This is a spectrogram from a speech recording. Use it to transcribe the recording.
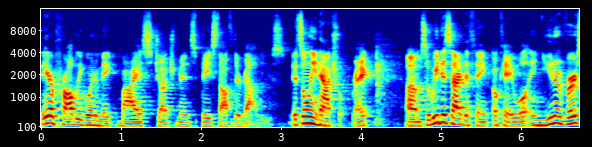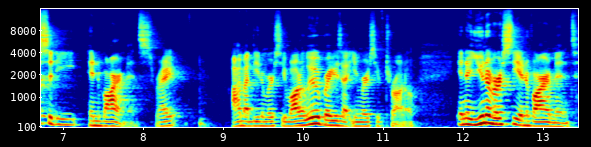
they are probably going to make biased judgments based off their values. It's only natural, right? Um, so we decided to think, okay, well, in university environments, right? I'm at the University of Waterloo, Brady's at University of Toronto. In a university environment,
